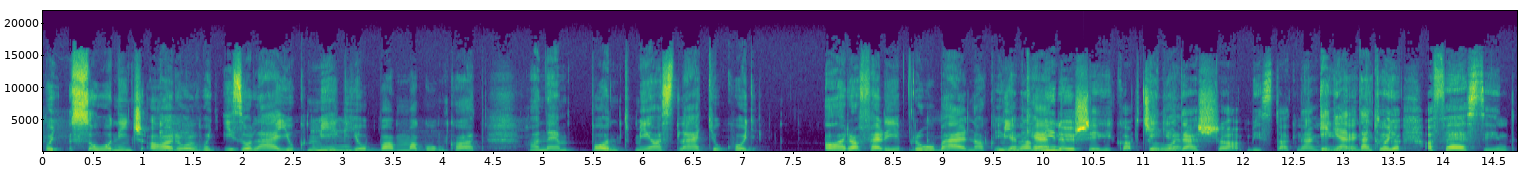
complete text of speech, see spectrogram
Hogy, hogy szó nincs arról, hogy izoláljuk még uh-huh. jobban magunkat, hanem pont mi azt látjuk, hogy arra felé próbálnak Igen, minket. a minőségi kapcsolódásra Igen. biztatnánk Igen, mindenkit, tehát, hogy, hogy a, a felszínt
